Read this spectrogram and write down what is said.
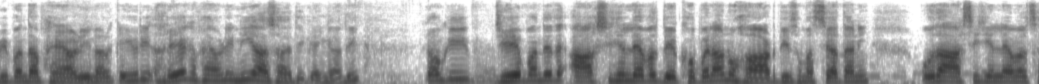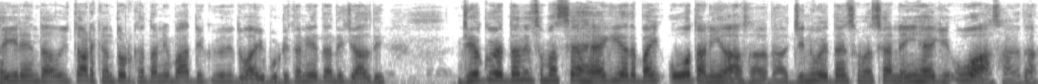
ਵੀ ਬੰਦਾ ਫੈਮਿਲੀ ਨਾਲ, ਕਈ ਵਾਰੀ ਹਰੇਕ ਫੈਮਿਲੀ ਨਹੀਂ ਆ ਸਕਦੀ ਕਈਆਂ ਦੀ, ਕਿਉਂਕਿ ਜੇ ਬੰਦੇ ਤੇ ਆਕਸੀਜਨ ਲੈਵਲ ਦੇਖੋ, ਪਹਿਲਾਂ ਉਹਨੂੰ ਹਾਰਟ ਦੀ ਸਮੱਸਿਆ ਤਾਂ ਨਹੀਂ, ਉਹਦਾ ਆਕਸੀਜਨ ਲੈਵਲ ਸਹੀ ਰਹਿੰਦਾ, ਉਹਦੀ ਧੜਕਣ ਧੜਕਣ ਤਾਂ ਨਹੀਂ ਵੱਧਦੀ, ਕੋਈ ਉਹਦੀ ਦਵਾਈ ਬੂਟੀ ਤਾਂ ਨਹੀਂ ਇਦਾਂ ਦੀ ਚੱਲਦੀ। ਜੇ ਕੋਈ ਇਦਾਂ ਦੀ ਸਮੱਸਿਆ ਹੈਗੀ ਆ ਤਾਂ ਬਾਈ ਉਹ ਤਾਂ ਨਹੀਂ ਆ ਸਕਦਾ, ਜਿਹਨੂੰ ਇਦਾਂ ਦੀ ਸਮੱਸਿਆ ਨਹੀਂ ਹੈਗੀ, ਉਹ ਆ ਸਕਦਾ।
